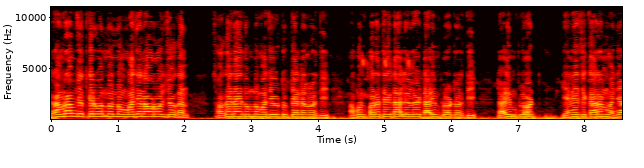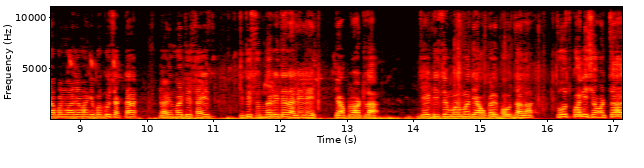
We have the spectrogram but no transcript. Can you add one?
राम राम शेतकरी बंधूंनो माझे नाव राहुल चौघन. स्वागत आहे तुमचं माझ्या यूट्यूब चॅनलवरती आपण परत एकदा आलेलो आहे डाळिंब प्लॉटवरती डाळिंब प्लॉट येण्याचे कारण म्हणजे आपण माझ्या मागे बघू शकता डाळिंबाची साईज किती सुंदररित्या झालेली आहे. या प्लॉटला जे डिसेंबरमध्ये अवकाळी पाऊस झाला तोच पाणी शेवटचा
